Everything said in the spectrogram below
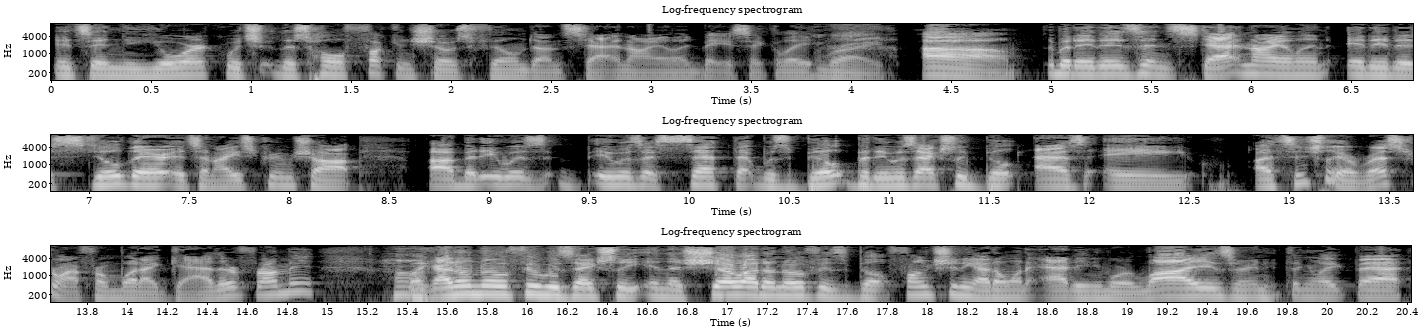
it's in new york which this whole fucking show's filmed on staten island basically Right. um, but it is in Staten Island, and it is still there. It's an ice cream shop. Uh, but it was it was a set that was built, but it was actually built as a essentially a restaurant, from what I gather from it. Like I don't know if it was actually in the show. I don't know if it's built functioning. I don't want to add any more lies or anything like that.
